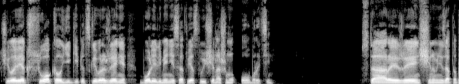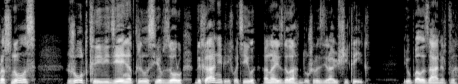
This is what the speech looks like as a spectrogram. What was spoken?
Человек-сокол — египетское выражение, более или менее соответствующее нашему оборотень. Старая женщина внезапно проснулась, жуткое видение открылось ее взору, дыхание перехватило, она издала душераздирающий крик и упала замертво.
